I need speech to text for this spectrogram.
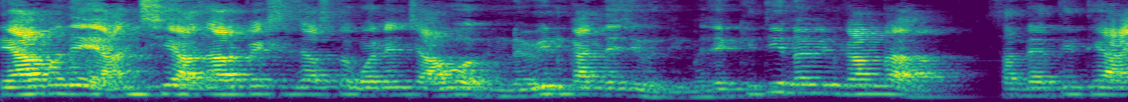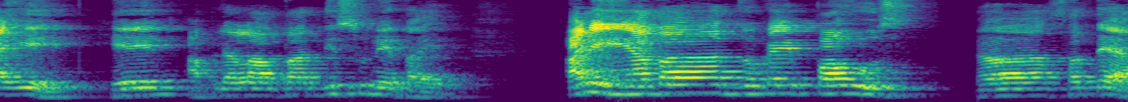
त्यामध्ये ऐंशी हजारपेक्षा जास्त गोण्यांची आवक नवीन कांद्याची होती. म्हणजे किती नवीन कांदा सध्या तिथे आहे हे आपल्याला आता दिसून येत आहे. आणि आता जो काही पाऊस अं, सध्या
